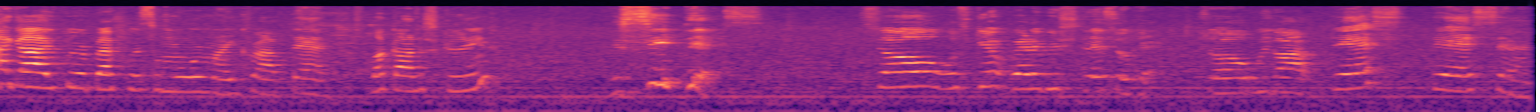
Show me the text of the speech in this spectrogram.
Hi guys, we're back with some more Minecraft and look on the screen. You see this. So let's get ready with this. Okay, so we got this, this, and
